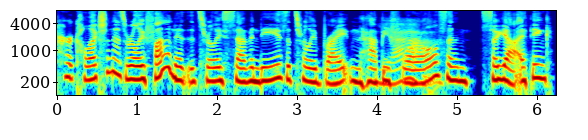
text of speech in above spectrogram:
her collection is really fun. It, it's really 70s. It's really bright and happy Yeah. florals. And so yeah, I think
